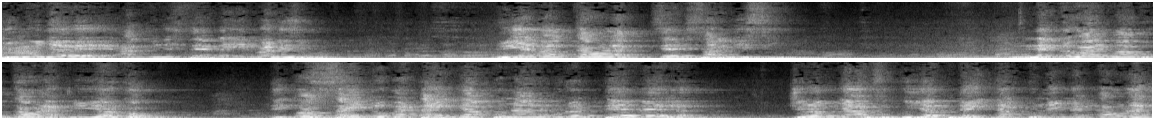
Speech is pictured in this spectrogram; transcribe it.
bi mu ñëwee ak ministère de urbanisme ñu yebal Kaolack seen service nettoiement bu Kaolack ñu yor ko di ko saytu ba tey jàpp naa ne bu doon téeméer la juróom-ñaar fukk yëpp tey jàpp nañ ne Kaolack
